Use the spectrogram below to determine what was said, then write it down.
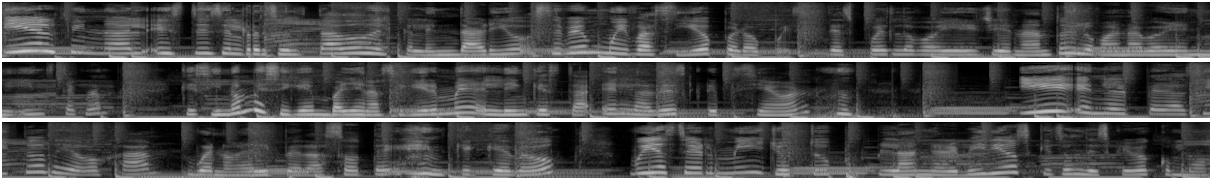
Y al final este es el resultado del calendario. Se ve muy vacío, pero pues después lo voy a ir llenando y lo van a ver en mi Instagram. Que si no me siguen, vayan a seguirme. El link está en la descripción. Y en el pedacito de hoja, bueno, el pedazote que quedó, voy a hacer mi YouTube Planner Videos, que es donde escribo como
